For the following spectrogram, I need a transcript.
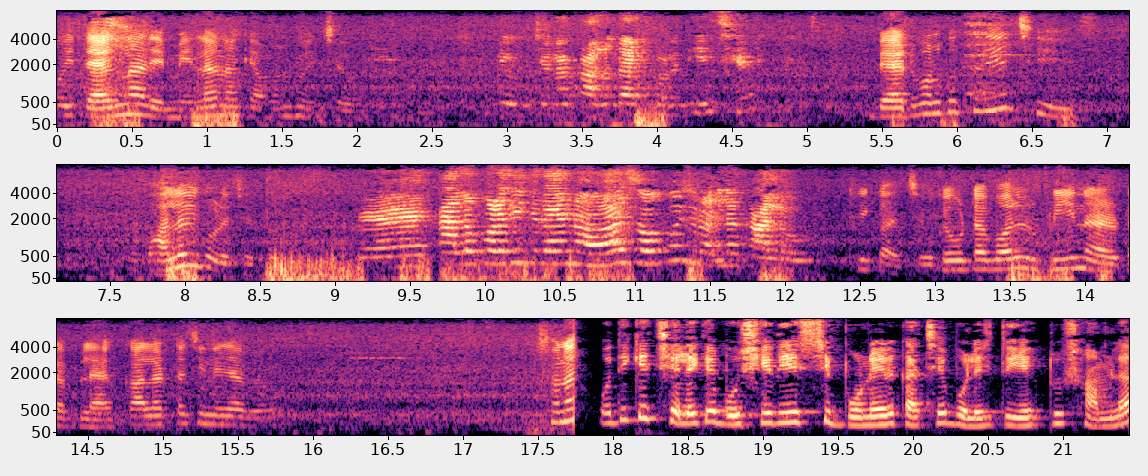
ওই দেখ না রে মেলা না কেমন হয়েছে কালো ব্যাট করে দিয়েছে। ব্যাট বল করতে দিয়েছিস? ভালোই করেছে তো। হ্যাঁ, কালো করে দিতে দেয় না হয় সবুজ রইলা কালো। ঠিক আছে ওকে ওটা বল গ্রিন আর ওটা ব্ল্যাক কালারটা চিনে যাবে শোনা ওদিকে ছেলেকে বসিয়ে দিয়ে এসেছি বোনের কাছে, বলে তুই একটু সামলা।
